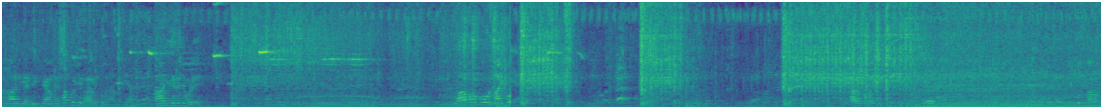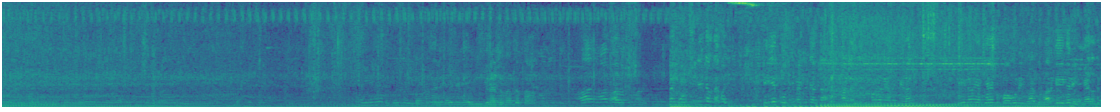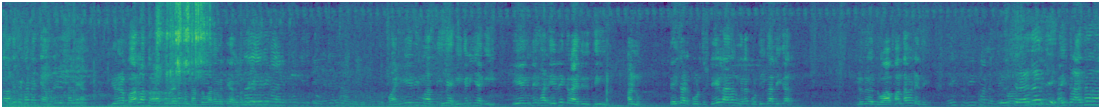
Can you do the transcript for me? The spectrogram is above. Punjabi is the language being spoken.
ਹਾਂਜੀ ਹਾਂਜੀ ਕੈਮਰੇ ਸਭ ਕੁਝ ਹੈਗਾ ਵਿੱਚ ਹਾਂਜੀ ਇਹਦੇ ਚ ਬੜੇ ਲਾ ਬਾ ਕੋ ਲਾਈਵ ਆਹ ਕੋ ਮੈਂ ਗ੍ਰੈਂਡ ਬੰਦ ਤਾਂ ਮੈਂ ਕੋਲ ਨਹੀਂ ਚੱਲਦਾ ਭਾਜੀ। ਇਹ ਕੋਲ ਮੈਂ ਚੱਲਦਾ। ਸਾਡਾ ਵੀ ਮੇਰਾ ਵੀ ਇਹਨਾਂ ਨੇ ਆਖਿਆ ਕਿ ਬਾਬੂ ਨੇ ਘਰ ਬਾਹਰ ਗਏ ਘਰੇ। ਮੈਂ ਦੁਕਾਨ ਤੇ ਬੈਠਾ, ਮੈਂ ਕੈਮਰੇ ਵਿੱਚ ਚੱਲਿਆ ਜਿਹਨਾਂ ਨੇ ਬਾਹਰਲਾ ਤਾਲਾ ਤੋੜਿਆ ਬੰਦਾ ਦੁਬਾਰਾ ਵਿੱਚ ਅੱਗ ਬੰਦੇ ਭਾਜੀ, ਇਹਦੀ ਮਾਤੀ ਹੈਗੀ ਕਿ ਨਹੀਂ ਹੈਗੀ? ਇਹ ਇਹਨੇ ਇਹਨੇ ਕਿਰਾਏ ਤੇ ਦਿੱਤੀ ਸੀ ਸਾਨੂੰ। ਤੇ ਸਾਡੇ ਕੋਲ ਸਟੇ ਲਾਇਆ, ਸਾਨੂੰ ਕਹਿੰਦਾ ਕੋਠੀ ਖਾਲੀ ਕਰ। ਇਹਨੂੰ ਦਵਾ ਪਾਉਂਦਾ ਸਾਡੇ ਤੇ। ਕਿਰਾਏਦਾਰ ਜੀ? ਅਸੀਂ ਕਿਰਾਏਦਾਰ ਆ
